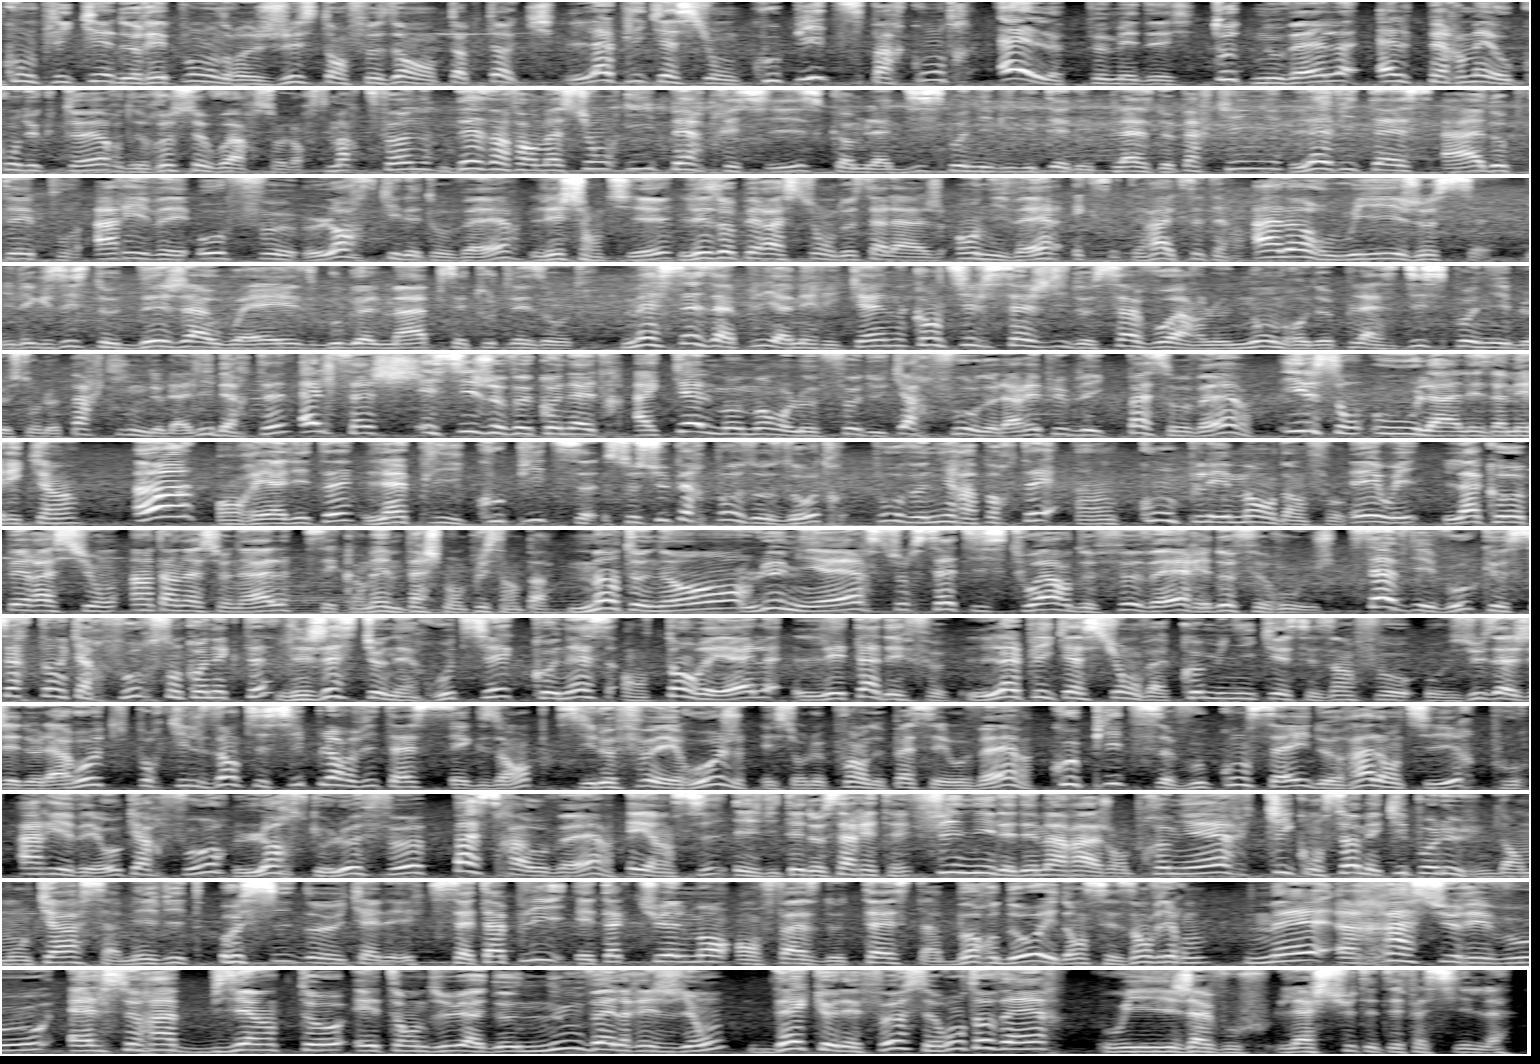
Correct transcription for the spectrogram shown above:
compliqué de répondre juste en faisant toc-toc. L'application Coupits, par contre, elle peut m'aider. Toute nouvelle, elle permet aux conducteurs de recevoir sur leur smartphone des informations hyper précises comme la disponibilité des places de parking, la vitesse à adopter pour arriver au feu lorsqu'il est au vert, les chantiers, les opérations de salage en hiver, etc., etc. Alors oui, je sais, il existe déjà Waze, Google Maps et toutes les autres. Mais ces applis américaines, quand il s'agit de savoir le nombre de places disponible sur le parking de la Liberté, elle sèche. Et si je veux connaître à quel moment le feu du carrefour de la République passe au vert, ils sont où là les Américains? Hein? En réalité, l'appli Coupits se superpose aux autres pour venir apporter un complément d'infos. Et eh oui, la coopération internationale, c'est quand même vachement plus sympa. Maintenant, lumière sur cette histoire de feu vert et de feu rouge. Saviez-vous que certains carrefours sont connectés? Les gestionnaires routiers connaissent en temps réel l'état des feux. L'application va communiquer ces infos aux usagers de la route pour qu'ils anticipent leur vitesse. Exemple, si le feu est rouge et sur le point de passer au vert, Coupits vous conseille de ralentir pour arriver au carrefour lorsque le feu passera au vert et ainsi éviter de s'arrêter. Fini les démarrages en première qui consomme et qui pollue. Dans mon cas, ça m'évite aussi de caler. Cette appli est actuellement en phase de test à Bordeaux et dans ses environs. Mais rassurez-vous, elle sera bientôt étendue à de nouvelles régions dès que les feux seront au vert. Oui, j'avoue, la chute était facile.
